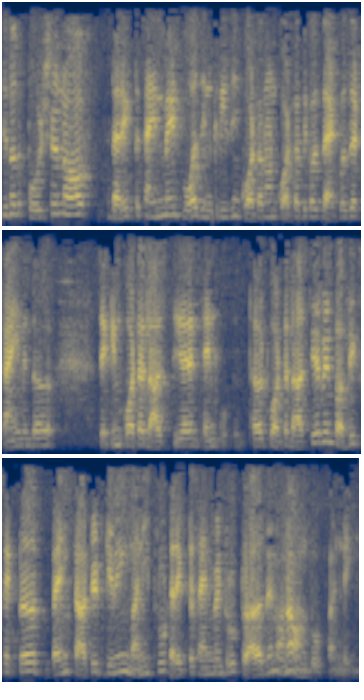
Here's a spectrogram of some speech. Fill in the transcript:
you know, the portion of direct assignment was increasing quarter on quarter because that was the time in the second quarter last year and third quarter last year when public sector banks started giving money through direct assignment through TRAS and on a on-book funding.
